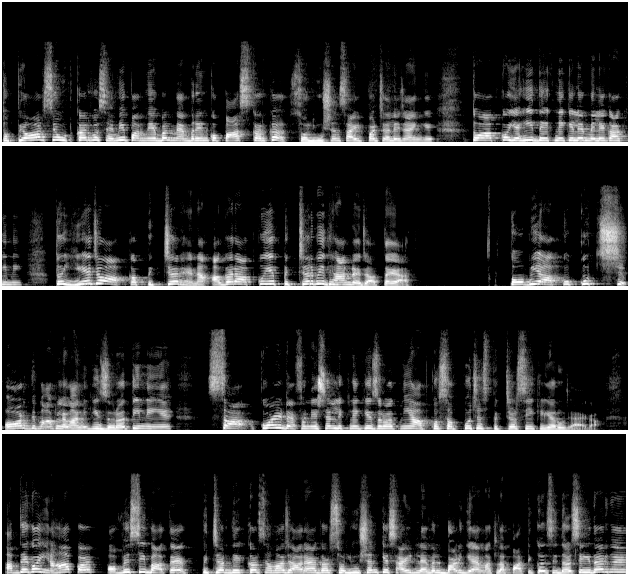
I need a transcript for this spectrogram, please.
तो प्योर से उठकर वो सेमी परमेबल मेम्ब्रेन को पास कर कर सॉल्यूशन साइड पर चले जाएँगे। तो आपको यही देखने के लिए मिलेगा कि नहीं। तो ये जो आपका पिक्चर है ना, अगर आपको ये पिक्चर भी ध्यान रह जाता है यार तो भी आपको कुछ और दिमाग लगाने की ज़रूरत ही नहीं है। कोई डेफिनेशन लिखने की ज़रूरत नहीं है, आपको सब कुछ इस पिक्चर से ही क्लियर हो जाएगा। अब देखो, यहाँ पर ऑब्वियसली बात है पिक्चर देखकर समझ आ रहा है, अगर सॉल्यूशन के साइड लेवल बढ़ गया मतलब पार्टिकल्स इधर से इधर गए,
